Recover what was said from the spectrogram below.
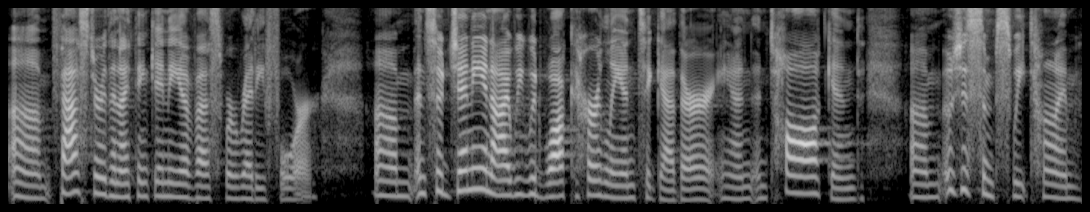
um, faster than I think any of us were ready for. Um, and so Jenny and I, we would walk her land together and, and talk and um, it was just some sweet time.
